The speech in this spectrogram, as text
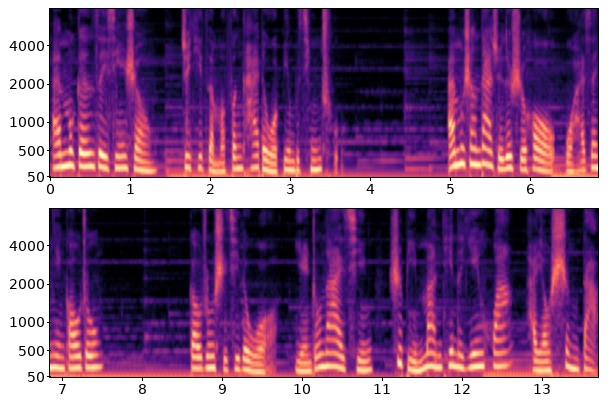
M 跟 Z 先生具体怎么分开的，我并不清楚。M 上大学的时候，我还在念高中。高中时期的我眼中的爱情，是比漫天的烟花还要盛大。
